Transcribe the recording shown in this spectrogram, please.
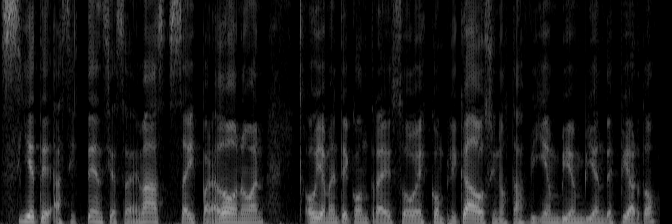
7 asistencias además. 6 para Donovan. Obviamente contra eso es complicado si no estás bien, bien, bien despierto.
